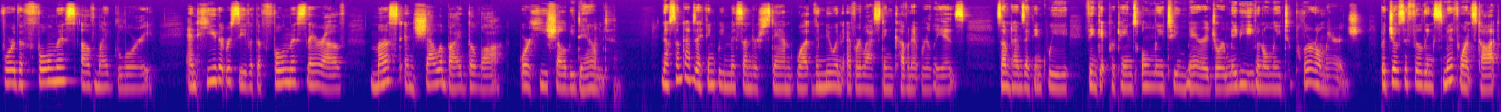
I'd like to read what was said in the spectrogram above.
for the fullness of my glory. And he that receiveth the fullness thereof must and shall abide the law, or he shall be damned. Now, sometimes I think we misunderstand what the new and everlasting covenant really is. Sometimes I think we think it pertains only to marriage, or maybe even only to plural marriage. But Joseph Fielding Smith once taught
